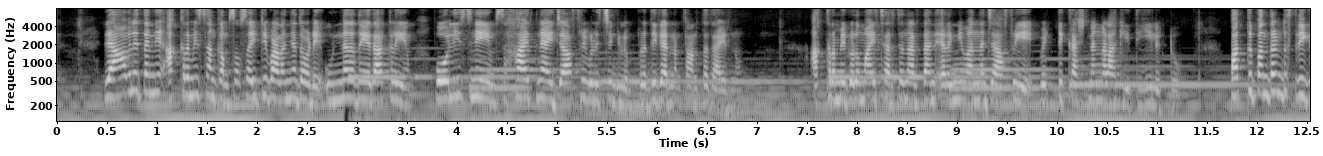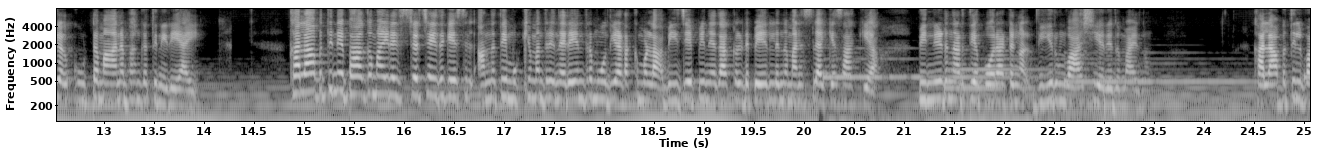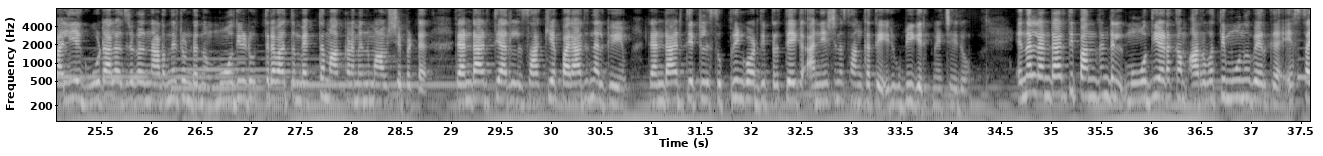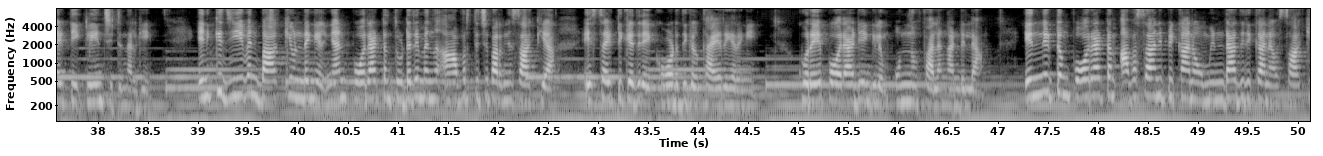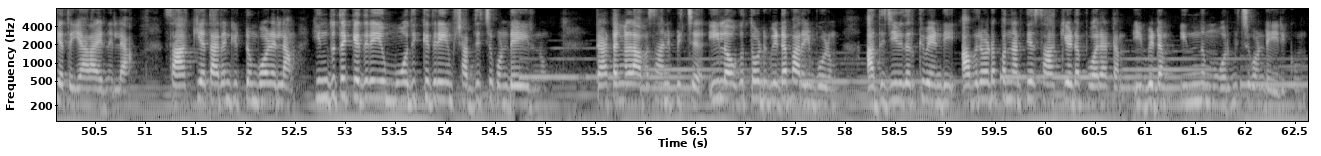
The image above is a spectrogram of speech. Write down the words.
രാവിലെ തന്നെ അക്രമി സംഘം സൊസൈറ്റി വളഞ്ഞതോടെ ഉന്നത നേതാക്കളെയും പോലീസിനെയും സഹായത്തിനായി ജാഫ്രി വിളിച്ചെങ്കിലും പ്രതികരണം തണുത്തതായിരുന്നു. അക്രമികളുമായി ചർച്ച നടത്താൻ ഇറങ്ങി വന്ന ജാഫ്രിയെ വെട്ടിക്കഷ്ണങ്ങളാക്കി തീയിലിട്ടു. പത്ത് പന്ത്രണ്ട് സ്ത്രീകൾ കൂട്ടമാനഭംഗത്തിനിരയായി. കലാപത്തിന്റെ ഭാഗമായി രജിസ്റ്റർ ചെയ്ത കേസിൽ അന്നത്തെ മുഖ്യമന്ത്രി നരേന്ദ്രമോദി അടക്കമുള്ള ബി ജെ പി നേതാക്കളുടെ പേരിൽ നിന്ന് മനസ്സിലാക്കിയ സാക്കിയ പിന്നീട് നടത്തിയ പോരാട്ടങ്ങൾ വീറും വാശിയേറിയതുമായിരുന്നു. കലാപത്തിൽ വലിയ ഗൂഢാലോചനകൾ നടന്നിട്ടുണ്ടെന്നും മോദിയുടെ ഉത്തരവാദിത്തം വ്യക്തമാക്കണമെന്നും ആവശ്യപ്പെട്ട് രണ്ടായിരത്തി ആറിൽ സാക്കിയ പരാതി നൽകുകയും രണ്ടായിരത്തി എട്ടിൽ സുപ്രീം കോടതി പ്രത്യേക അന്വേഷണ സംഘത്തെ രൂപീകരിക്കുകയും ചെയ്തു. എന്നാൽ രണ്ടായിരത്തി പന്ത്രണ്ടിൽ മോദി അടക്കം അറുപത്തിമൂന്ന് പേർക്ക് S I T clean chit നൽകി. എനിക്ക് ജീവൻ ബാക്കിയുണ്ടെങ്കിൽ ഞാൻ പോരാട്ടം തുടരുമെന്ന് ആവർത്തിച്ച് പറഞ്ഞ സാക്കിയ എസ് ഐ ടിക്കെതിരെ കോടതികൾ കയറിയിറങ്ങി. കുറെ പോരാടിയെങ്കിലും ഒന്നും ഫലം കണ്ടില്ല. എന്നിട്ടും പോരാട്ടം അവസാനിപ്പിക്കാനോ മിണ്ടാതിരിക്കാനോ സാക്കിയ തയ്യാറായിരുന്നില്ല. സാക്കിയ തരം കിട്ടുമ്പോഴെല്ലാം ഹിന്ദുത്വക്കെതിരെയും മോദിക്കെതിരെയും ശബ്ദിച്ചു കൊണ്ടേയിരുന്നു. പോരാട്ടങ്ങൾ അവസാനിപ്പിച്ച് ഈ ലോകത്തോട് വിട പറയുമ്പോഴും അതിജീവിതർക്ക് വേണ്ടി അവരോടൊപ്പം നടത്തിയ സാക്കിയുടെ പോരാട്ടം ഇവിടം ഇന്നും ഓർമ്മിച്ചുകൊണ്ടേയിരിക്കും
